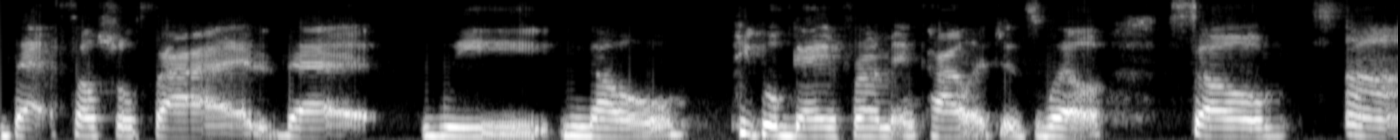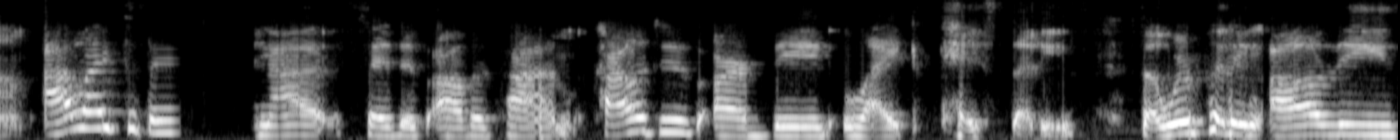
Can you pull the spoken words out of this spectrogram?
that social side that we know people gain from in college as well. So um, I like to think and I say this all the time, colleges are big like case studies. So we're putting all these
